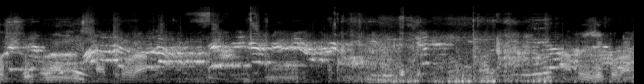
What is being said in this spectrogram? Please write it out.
হাজার ছাত্ররা। হাফিজি কোরআন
